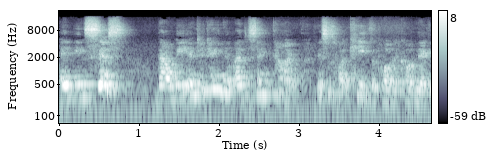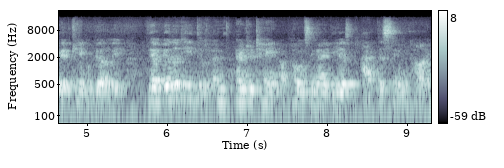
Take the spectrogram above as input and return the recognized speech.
and insists that we entertain them at the same time. This is what Keats the poet called negative capability, the ability to entertain opposing ideas at the same time.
